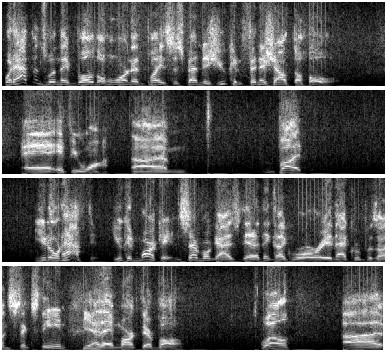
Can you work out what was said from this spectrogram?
What happens when they blow the horn and play suspended is you can finish out the hole uh, if you want, um, but you don't have to. You can mark it, and several guys did. I think like Rory and that group was on 16, Yeah. and they marked their ball. Well, uh,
